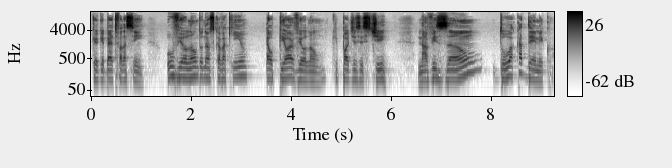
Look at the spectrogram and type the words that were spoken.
que o Egberto fala assim: o violão do nosso cavaquinho é o pior violão que pode existir na visão do acadêmico.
